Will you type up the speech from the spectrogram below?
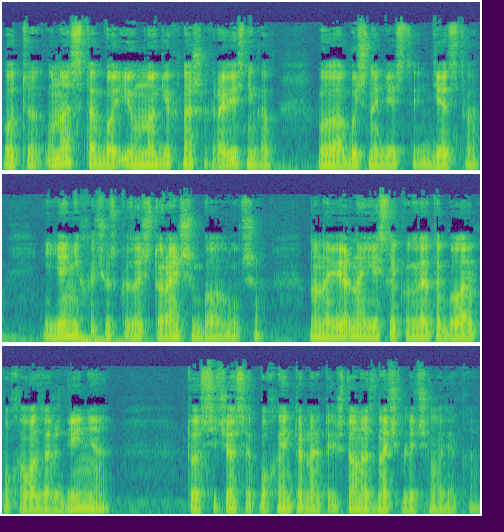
Вот у нас с тобой и у многих наших ровесников было обычное детство, детство. И я не хочу сказать, что раньше было лучше. Но, наверное, если когда-то была эпоха Возрождения, то сейчас эпоха интернета. И что она значит для человека?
